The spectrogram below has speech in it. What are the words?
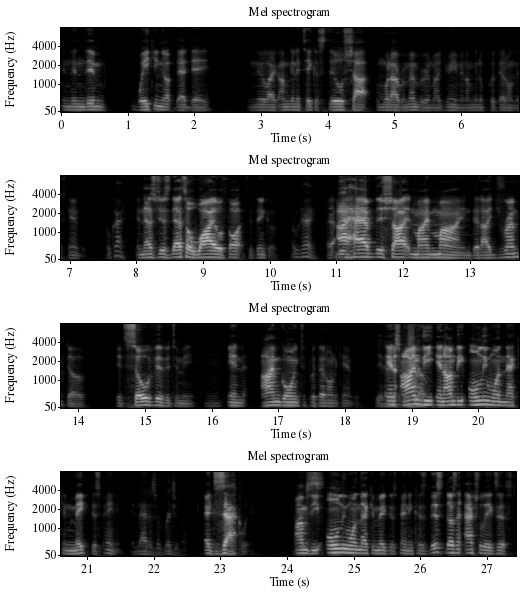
and then them waking up that day and they're like, I'm gonna take a still shot from what I remember in my dream, and I'm gonna put that on this canvas. Okay. And that's just that's a wild thought to think of. Okay. I have this shot in my mind that I dreamt of. It's so vivid to me, Mhm. and I'm going to put that on the canvas. Yeah, And I'm the and I'm the only one that can make this painting. and that is original. Exactly. I'm the only one that can make this painting because this doesn't actually exist.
